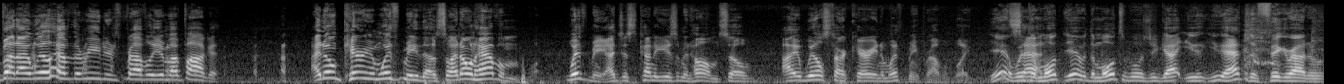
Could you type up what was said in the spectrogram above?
But I will have the readers probably in my pocket. I don't carry them with me though, so I don't have them with me. I just kind of use them at home. So I will start carrying them with me probably. Yeah, It's with sad. the mul- yeah with the multiples you got, you you have to figure out a,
